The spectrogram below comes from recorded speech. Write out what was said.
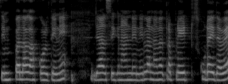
ಸಿಂಪಲಾಗಿ ಹಾಕ್ಕೊಳ್ತೀನಿ ಜಾಸ್ತಿ ಗ್ರ್ಯಾಂಡ್ ಏನಿಲ್ಲ. ನನ್ನ ಹತ್ರ ಪ್ಲೇಟ್ಸ್ ಕೂಡ ಇದ್ದಾವೆ.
